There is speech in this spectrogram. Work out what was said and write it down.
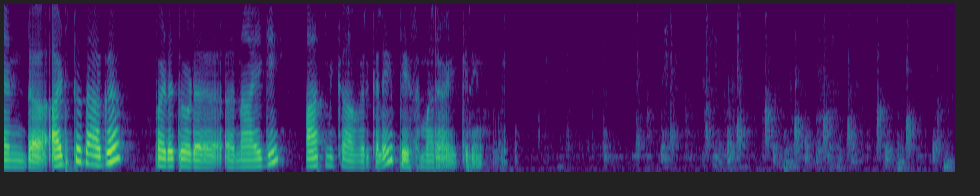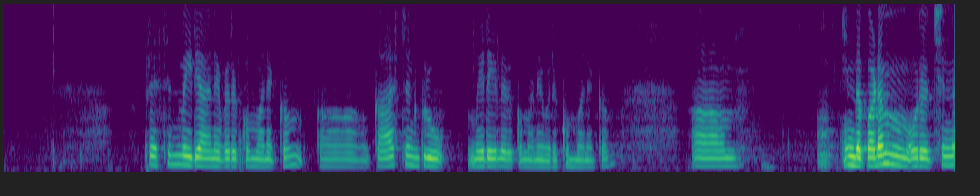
அண்ட் uh, அடுத்ததாக படத்தோட நாயகி ஆத்மிகா அவர்களை பேசுமாறு அழைக்கிறேன். பிரசன்ட் மீடியா அனைவருக்கும் வணக்கம். காஸ்ட் அண்ட் குரூ மேடையில் இருக்கும் அனைவருக்கும் வணக்கம். இந்த படம் ஒரு சின்ன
